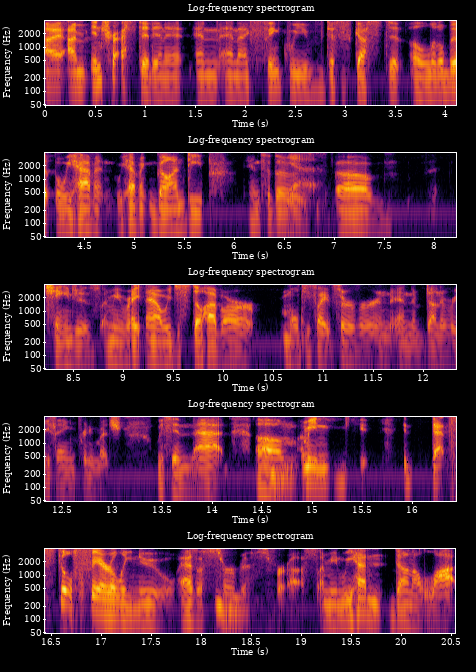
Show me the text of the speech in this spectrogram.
I, I'm interested in it, and and I think we've discussed it a little bit, but we haven't we haven't gone deep into those yeah. um, changes. I mean, right now we just still have our multi-site server and, and have done everything pretty much within that. Um, mm-hmm. I mean, it, it, that's still fairly new as a mm-hmm. service mm-hmm. for us. I mean, we hadn't done a lot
